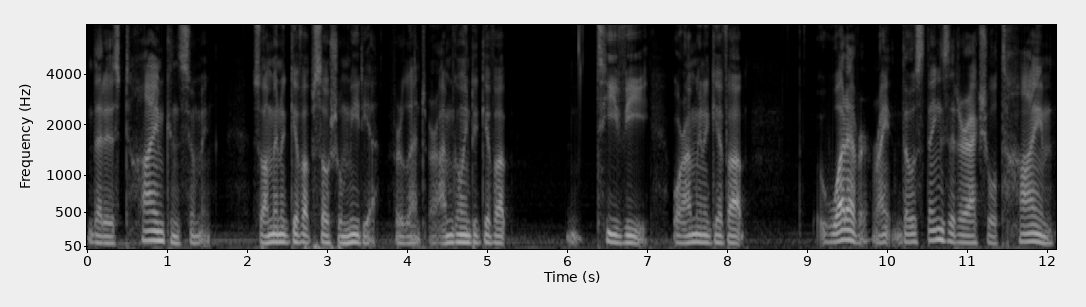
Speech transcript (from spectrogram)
that is time consuming, so I'm going to give up social media for Lent, or I'm going to give up TV or I'm going to give up whatever, right? Those things that are actual time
